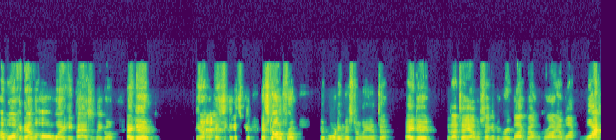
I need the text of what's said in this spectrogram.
I'm walking down the hallway. He passes me, going, "Hey, dude." You know, it's it's it's gone from "Good morning, Mister Linn" to "Hey, dude." Did I tell you I'm a second degree black belt in karate? I'm like, what?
